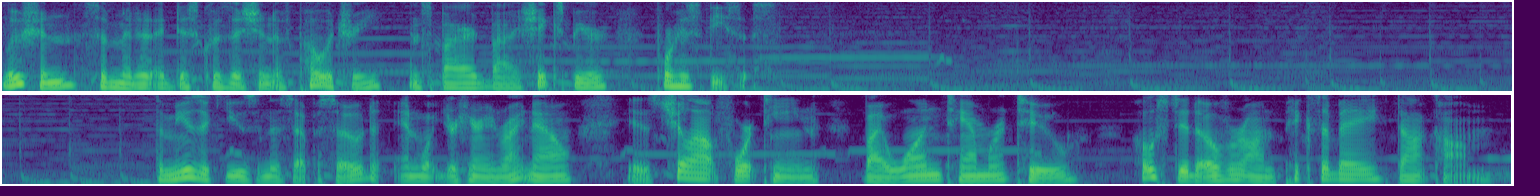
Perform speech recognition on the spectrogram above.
Lucian submitted a disquisition of poetry inspired by Shakespeare for his thesis. The music used in this episode, and what you're hearing right now, is Chill Out 14 by One Tamara 2, hosted over on Pixabay.com.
